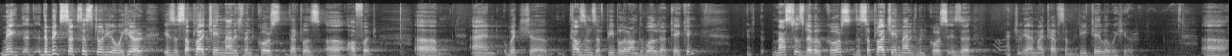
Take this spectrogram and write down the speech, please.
make the big success story over here is a supply chain management course that was uh, offered, um, and which uh, thousands of people around the world are taking. Master's level course, the supply chain management course is a, actually I might have some detail over here. Uh,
